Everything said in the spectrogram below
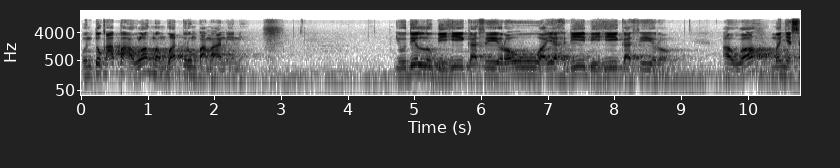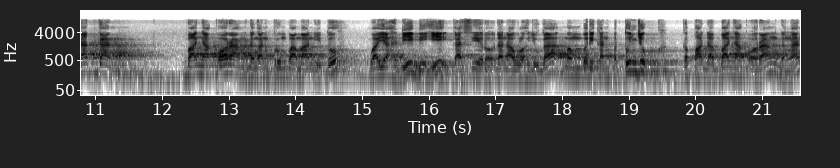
Untuk apa Allah membuat perumpamaan ini? Yudillu bihi kasiro wa yahdi bihi kasiro. Allah menyesatkan banyak orang dengan perumpamaan itu wayahdi bihi kasiro dan Allah juga memberikan petunjuk kepada banyak orang dengan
